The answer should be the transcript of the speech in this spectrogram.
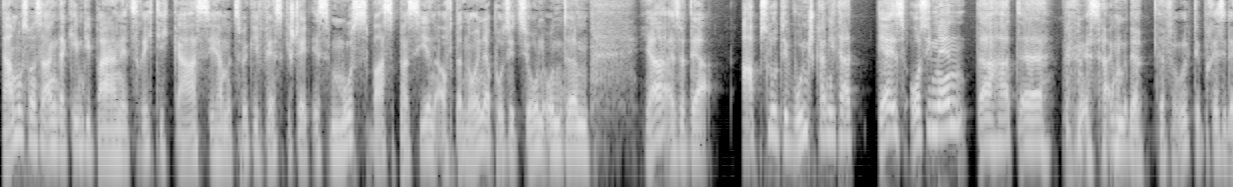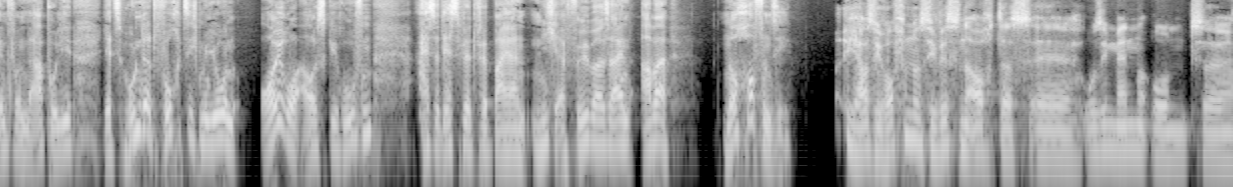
da muss man sagen, da geben die Bayern jetzt richtig Gas. Sie haben jetzt wirklich festgestellt, es muss was passieren auf der Neuner-Position. Und ähm, ja, also der absolute Wunschkandidat, der ist Ossiman. Da hat, äh, wir sagen mal, der, der verrückte Präsident von Napoli jetzt 150 Millionen Euro ausgerufen. Also das wird für Bayern nicht erfüllbar sein, aber noch hoffen sie. Ja, sie hoffen und sie wissen auch, dass äh, Osimen und äh,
